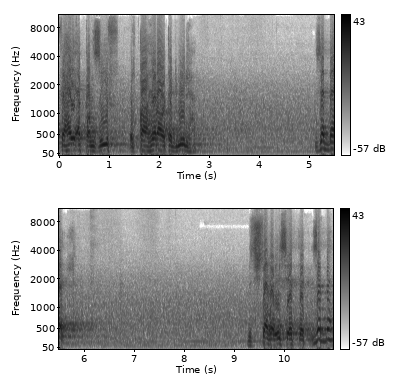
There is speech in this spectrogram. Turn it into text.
في هيئة تنظيف القاهرة وتجميلها. زبال. بتشتغل إيه سيادتك؟ زبال.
